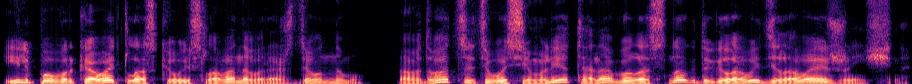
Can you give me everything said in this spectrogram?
или поворковать ласковые слова новорожденному. А в 28 лет она была с ног до головы деловая женщина,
